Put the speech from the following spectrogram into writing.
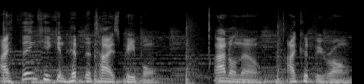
I think he can hypnotize people. I don't know. I could be wrong.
